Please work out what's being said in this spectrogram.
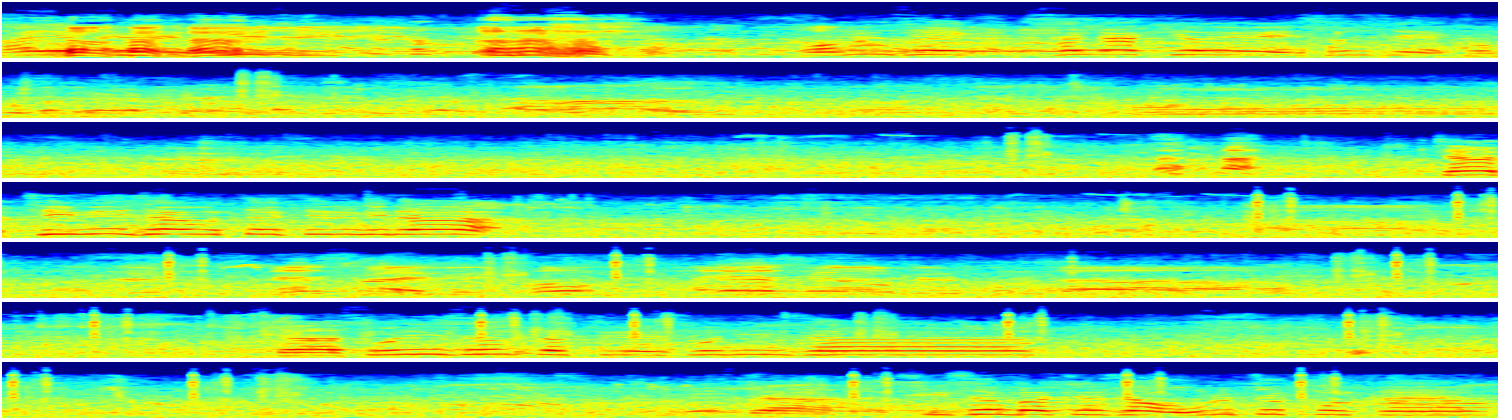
아 여기 여기 뒤에 뒤에. 뒤에. 검은색 삼각형의 선수예요. 검은색 삼각형. 자, 팀 인사 부탁드립니다. 어, 안녕하세요. 벨컴입니다. 자, 손인사 부탁드려요. 손인사. 자, 시선 맞춰서 오른쪽 볼까요?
